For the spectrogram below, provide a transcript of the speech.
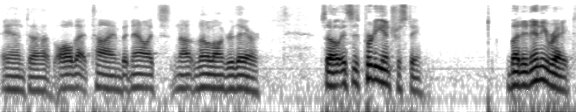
and uh, all that time, but now it's not, no longer there. So this is pretty interesting. But at any rate,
